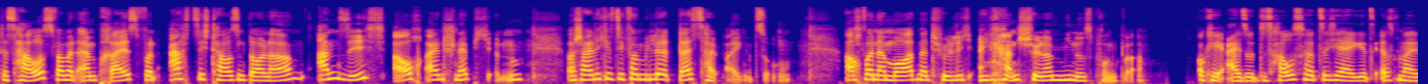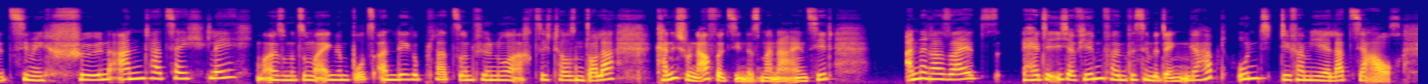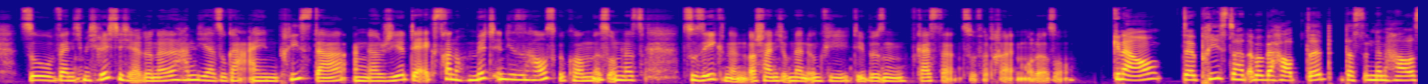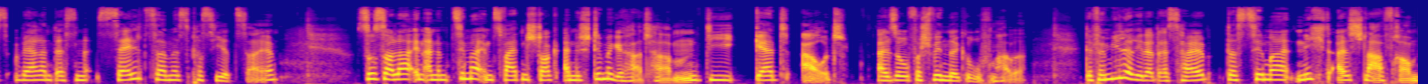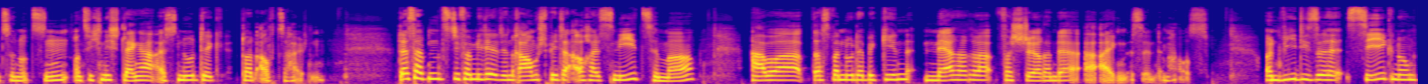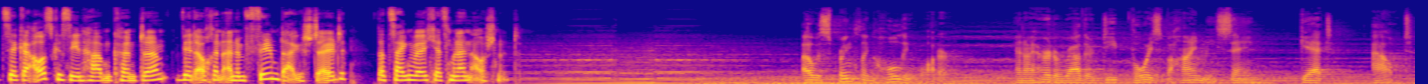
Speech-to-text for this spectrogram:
Das Haus war mit einem Preis von 80.000 Dollar an sich auch ein Schnäppchen. Wahrscheinlich ist die Familie deshalb eingezogen. Auch wenn der Mord natürlich ein ganz schöner Minuspunkt war. Okay, also das Haus hört sich ja jetzt erstmal ziemlich schön an tatsächlich. Also mit so einem eigenen Bootsanlegeplatz und für nur 80.000 Dollar kann ich schon nachvollziehen, dass man da einzieht. Andererseits hätte ich auf jeden Fall ein bisschen Bedenken gehabt und die Familie Latz ja auch. So, wenn ich mich richtig erinnere, haben die ja sogar einen Priester engagiert, der extra noch mit in dieses Haus gekommen ist, um das zu segnen. Wahrscheinlich, um dann irgendwie die bösen Geister zu vertreiben oder so. Genau. Der Priester hat aber behauptet, dass in dem Haus währenddessen Seltsames passiert sei. So soll er in einem Zimmer im zweiten Stock eine Stimme gehört haben, die Get out, also verschwinde gerufen habe. Der Familie redet deshalb, das Zimmer nicht als Schlafraum zu nutzen und sich nicht länger als nötig dort aufzuhalten. Deshalb nutzt die Familie den Raum später auch als Nähzimmer, aber das war nur der Beginn mehrerer verstörender Ereignisse in dem Haus. Und wie diese Segnung circa ausgesehen haben könnte, wird auch in einem Film dargestellt. Da zeigen wir euch jetzt mal einen Ausschnitt. I was sprinkling holy water and I heard a rather deep voice behind me saying, Get out.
